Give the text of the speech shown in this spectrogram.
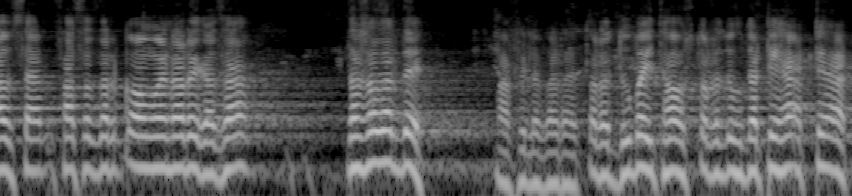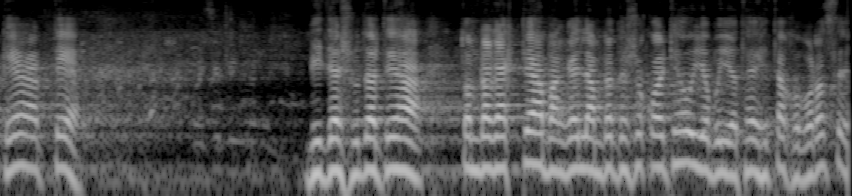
তাও স্যার পাঁচ হাজার কম হয় না রে গাছা। দশ হাজার দে। মাহফিলে বেড়ায়। তোরা দুবাই থাকস তোরা দুহুদা টেহা টেহা টেহা টেহা। বিদেশ উদা টেহা। তোমরা এক টেহা বাঙ্গাইলে আমরা দেশে কয় টেহা হইয়া বইয়া থাকে হিতা খবর আছে?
